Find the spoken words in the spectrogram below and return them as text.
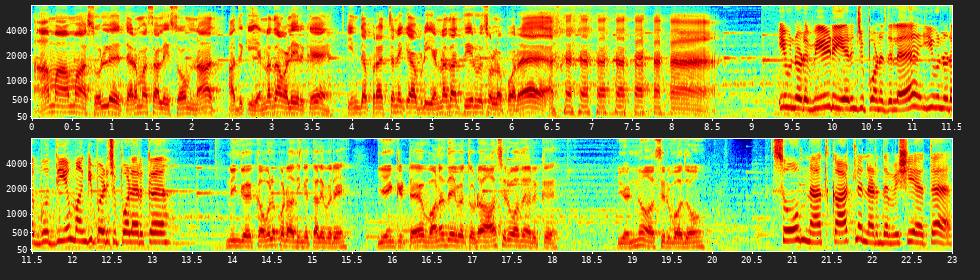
ஆமாம் ஆமாம் சொல்லு. திறமசாலி சோம்நாத் அதுக்கு என்ன தான் வழி இருக்கு? இந்த பிரச்சனைக்கு அப்படி என்ன தான் தீர்வு சொல்ல போகிற இவனோட வீடு எரிஞ்சு போனதுல இவனோட புத்தியும் மங்கி போயிடுச்சு போல இருக்கு. நீங்கள் கவலைப்படாதீங்க தலைவரே. என்கிட்ட வனதெய்வத்தோட ஆசீர்வாதம் இருக்கு. என்ன ஆசீர்வாதம்? சோம்நாத் காட்டில் நடந்த விஷயத்த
